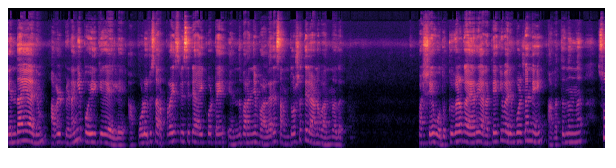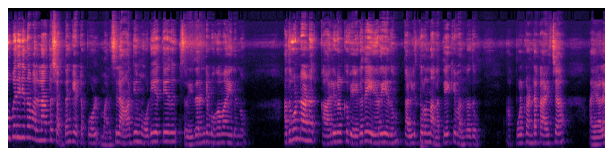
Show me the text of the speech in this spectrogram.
എന്തായാലും അവൾ പിണങ്ങിപ്പോയിരിക്കുകയല്ലേ? അപ്പോൾ ഒരു സർപ്രൈസ് വിസിറ്റ് ആയിക്കോട്ടെ എന്ന് പറഞ്ഞ് വളരെ സന്തോഷത്തിലാണ് വന്നത്. പക്ഷേ ഒതുക്കുകൾ കയറി അകത്തേക്ക് വരുമ്പോൾ തന്നെ അകത്തുനിന്ന് സുപരിചിതമല്ലാത്ത ശബ്ദം കേട്ടപ്പോൾ മനസ്സിൽ ആദ്യം ഓടിയെത്തിയത് ശ്രീധരന്റെ മുഖമായിരുന്നു. അതുകൊണ്ടാണ് കാലുകൾക്ക് വേഗതയേറിയതും തള്ളിത്തുറന്ന് അകത്തേക്ക് വന്നതും. അപ്പോൾ കണ്ട കാഴ്ച അയാളെ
